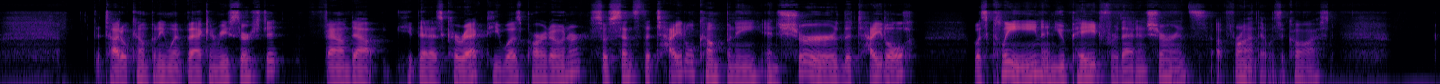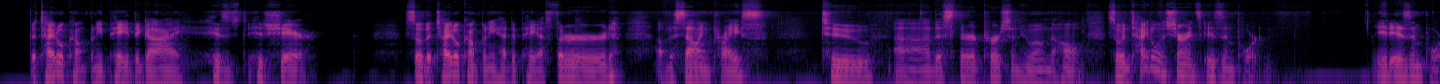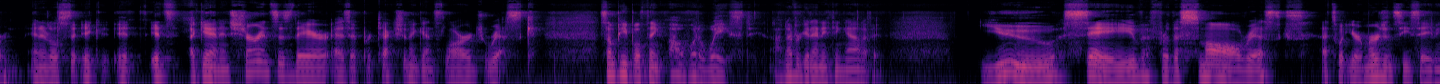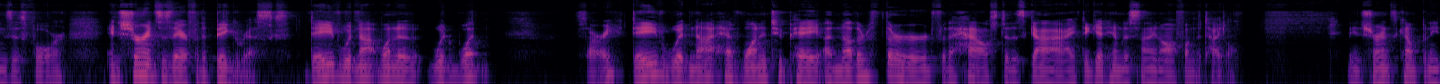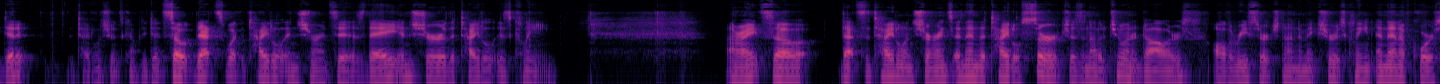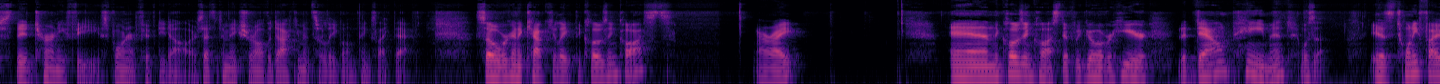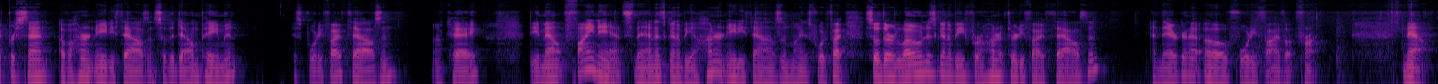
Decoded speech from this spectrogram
The title company went back and researched it, found out that is correct. He was part owner. So since the title company ensured the title was clean and you paid for that insurance up front, that was a cost. The title company paid the guy his his share. So the title company had to pay a third of the selling price to uh, this third person who owned the home. So title insurance is important. It is important, and it'll it, it it's again insurance is there as a protection against large risk. Some people think, oh, what a waste! I'll never get anything out of it. You save for the small risks. That's what your emergency savings is for. Insurance is there for the big risks. Dave would not want to would what sorry, Dave would not have wanted to pay another third for the house to this guy to get him to sign off on the title. The insurance company did it the title insurance company did. So that's what title insurance is. They ensure the title is clean. All right, so that's the title insurance. And then the title search is another $200, all the research done to make sure it's clean. And then, of course, the attorney fees, $450. That's to make sure all the documents are legal and things like that. So we're going to calculate the closing costs. All right. And the closing cost, if we go over here, the down payment was is 25% of 180,000. So the down payment is 45,000. Okay. The amount financed then is going to be 180,000 minus 45. So their loan is going to be for 135,000 and they're going to owe 45 up front. Now,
